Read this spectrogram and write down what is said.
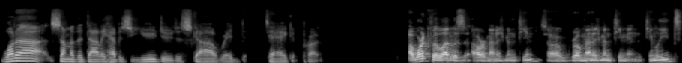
what are some of the daily habits you do to scale Red Tag Pro? I work with a lot with our management team, so grow management team and team leads.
